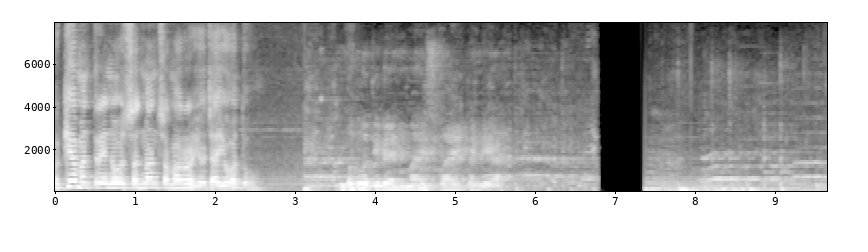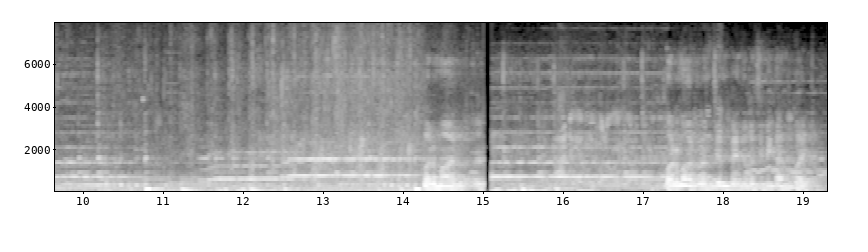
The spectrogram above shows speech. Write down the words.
મુખ્યમંત્રીનું સન્માન સમારોહ યોજાયો હતો. ભગવતીબેન મહેશભાઈ પંડ્યા. પરમાર પરમાર રંજનબેન રજનીકાંતભાઈ.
